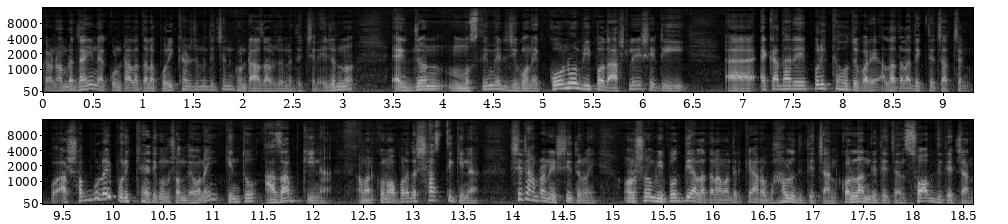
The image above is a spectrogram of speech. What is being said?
কারণ আমরা জানি না কোনটা আল্লাহ তালা পরীক্ষার জন্য দিচ্ছেন, কোনটা আজাবের জন্য দিচ্ছেন। এই জন্য একজন মুসলিমের জীবনে কোনো বিপদ আসলে সেটি একাধারে পরীক্ষা হতে পারে, আল্লাহ তালা দেখতে চাচ্ছেন। আর সবগুলোই পরীক্ষা এতে কোনো সন্দেহ নেই, কিন্তু আজাব কি না আমার কোনো অপরাধের শাস্তি কি না সেটা আমরা নিশ্চিত নই। অনেক সময় বিপদ দিয়ে আল্লাহ তালা আমাদেরকে আরও ভালো দিতে চান, কল্যাণ দিতে চান সব দিতে চান।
